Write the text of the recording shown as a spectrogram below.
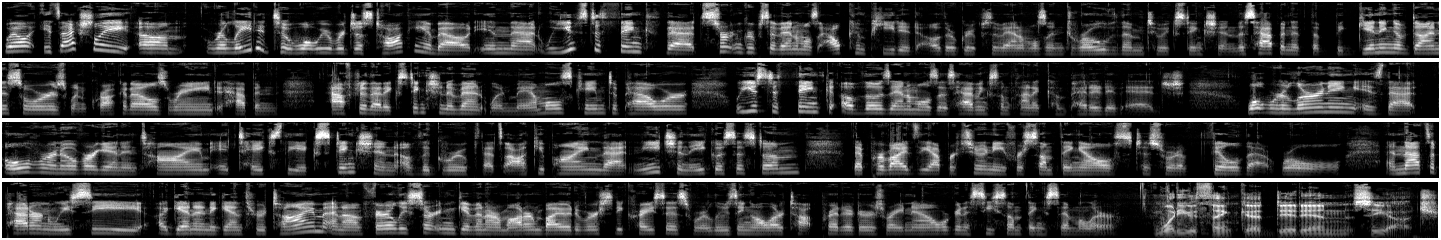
Well, it's actually um, related to what we were just talking about in that we used to think that certain groups of animals outcompeted other groups of animals and drove them to extinction. This happened at the beginning of dinosaurs when crocodiles reigned. It happened after that extinction event when mammals came to power. We used to think of those animals as having some kind of competitive edge. What we're learning is that over and over again in time, it takes the extinction of the group that's occupying that niche in the ecosystem that provides the opportunity for something else to sort of fill that role. And that's a pattern we see again and again through time. And I'm fairly certain, given our modern biodiversity crisis, we're losing all our top predators right now. We're going to see something similar. What do you think uh, did in Siats?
